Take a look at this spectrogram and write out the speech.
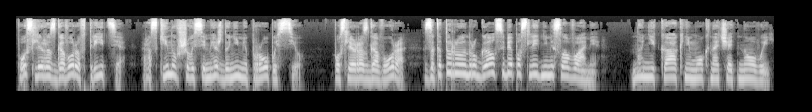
После разговора в Тритте, раскинувшегося между ними пропастью, после разговора, за который он ругал себя последними словами, но никак не мог начать новый,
